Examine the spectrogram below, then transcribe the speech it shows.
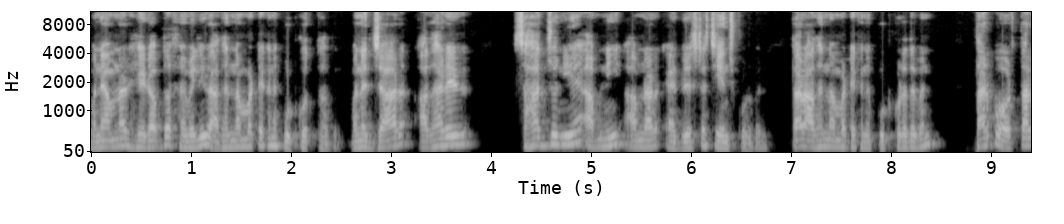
মানে আপনার হেড অফ দ্য ফ্যামিলির আধার নাম্বারটা এখানে পুট করতে হবে। মানে যার আধারের সাহায্য নিয়ে আপনি আপনার অ্যাড্রেসটা চেঞ্জ করবেন, তার আধার নাম্বারটা এখানে পুট করে দেবেন। তারপর তার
